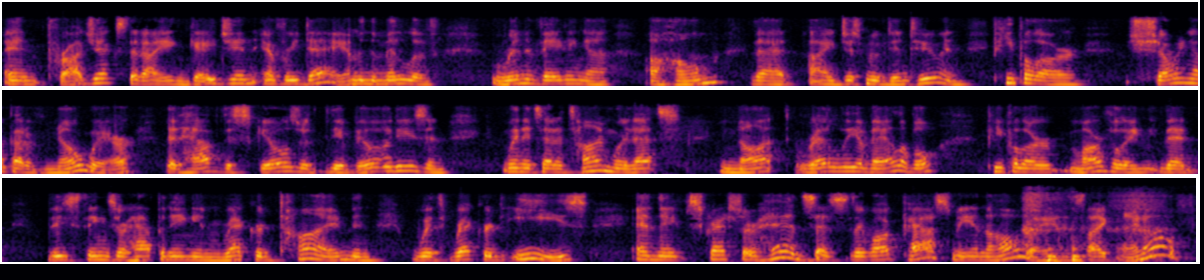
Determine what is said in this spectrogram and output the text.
And projects that I engage in every day. I'm in the middle of renovating a, a home that I just moved into, and people are showing up out of nowhere that have the skills or the abilities. And when it's at a time where that's not readily available, people are marveling that these things are happening in record time and with record ease and they scratch their heads as they walk past me in the hallway and it's like i know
